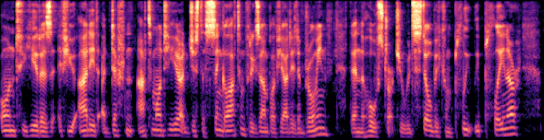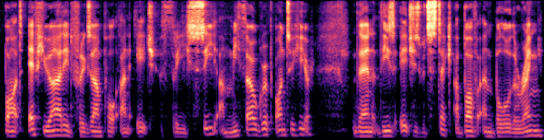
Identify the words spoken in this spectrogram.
onto here is if you added a different atom onto here, just a single atom, for example, if you added a bromine, then the whole structure would still be completely planar. But if you added, for example, an H3C, a methyl group onto here, then these H's would stick above and below the ring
